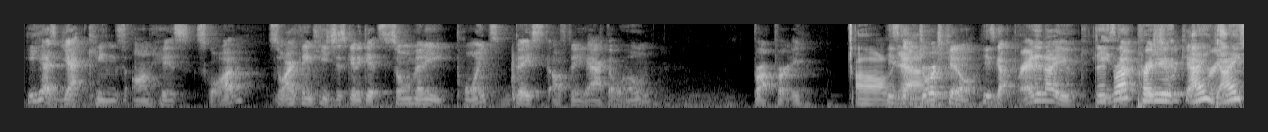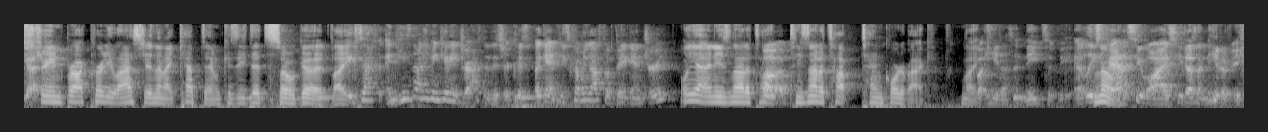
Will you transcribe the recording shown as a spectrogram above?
he has YAC Kings on his squad. So I think he's just going to get so many points based off the YAC alone. Brock Purdy. Oh, He's yeah. got George Kittle. He's got Brandon Aiyuk. Dude, he's Brock Purdy. I, I streamed Brock Purdy last year, and then I kept him because he did so good. Like, Exactly, and he's not even getting drafted this year because again, he's coming off a big injury, well, yeah, and he's not a top. But- he's not a top ten quarterback. Like, but he doesn't need to be. At least No. fantasy wise, he doesn't need to be.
